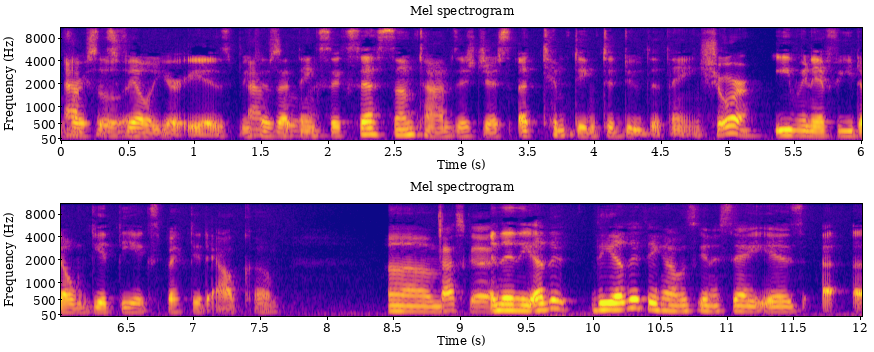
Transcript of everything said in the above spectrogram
versus Absolutely. failure is because I think success sometimes is just attempting to do the thing Sure, even if you don't get the expected outcome. Um, that's good. and then the other the other thing I was gonna say is uh, uh,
